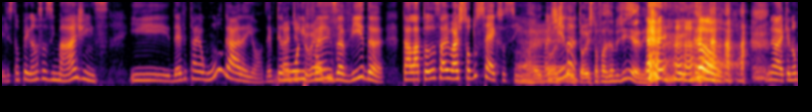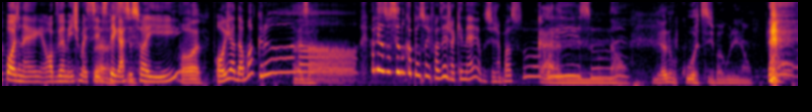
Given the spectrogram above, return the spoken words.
eles estão pegando essas imagens e deve estar em algum lugar aí, ó. Deve ter Da no OnlyFans da vida, tá lá toda essa imagem só do sexo, assim. Ah, ó. então Imagina. Então eles estão fazendo dinheiro, hein? Então. não, é que não pode, né? Obviamente, mas se eles Ah, pegassem sim. isso aí, Ó, ó, ia dar uma grana. mas, ó, Aliás, você nunca pensou em fazer, já que, né? Você já passou cara, por isso. não. Eu não curto esses bagulho, não.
